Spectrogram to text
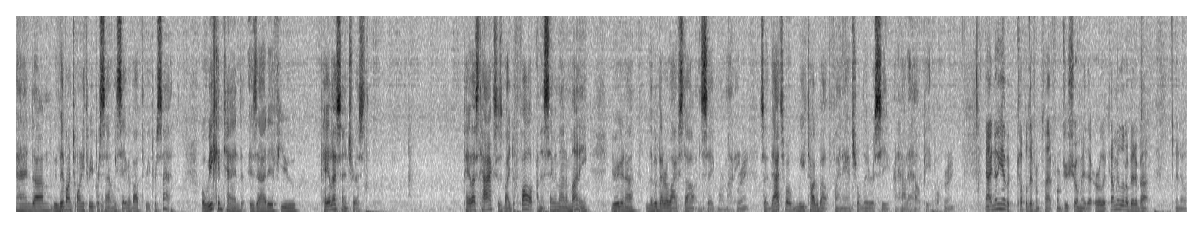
And um, we live on 23%. We save about 3%. What we contend is that if you pay less interest, pay less taxes by default on the same amount of money, you're going to live a better lifestyle and save more money. Right. So that's what we talk about financial literacy and how to help people. Right. Now I know you have a couple different platforms. You showed me that earlier. Tell me a little bit about, you know,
